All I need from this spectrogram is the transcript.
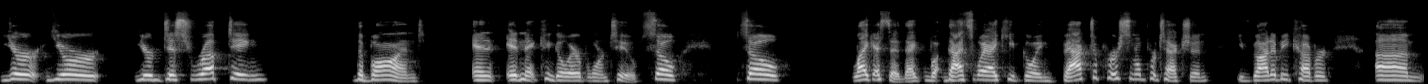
you're you're you're disrupting the bond and and it can go airborne too. So so, like I said, that that's why I keep going back to personal protection. You've got to be covered. Um,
